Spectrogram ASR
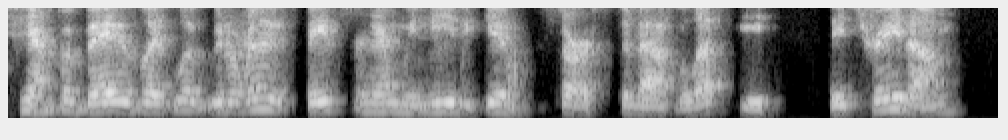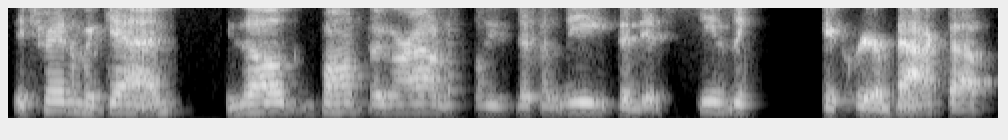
Tampa Bay is like, look, we don't really have space for him. We need to give starts to Vasilevskiy. They trade him. They trade him again. He's all bumping around all these different leagues, and it seems like a career backup.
